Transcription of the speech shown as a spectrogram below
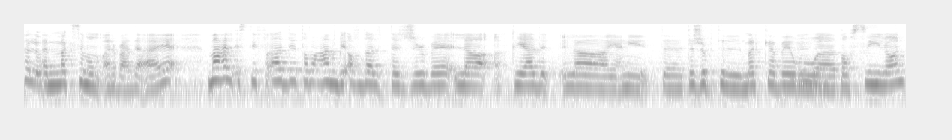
حلو. maximum أربع دقائق مع الاستفادة طبعا بأفضل تجربة لقيادة ل يعني تجربة المركبة وتوصيلهم.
